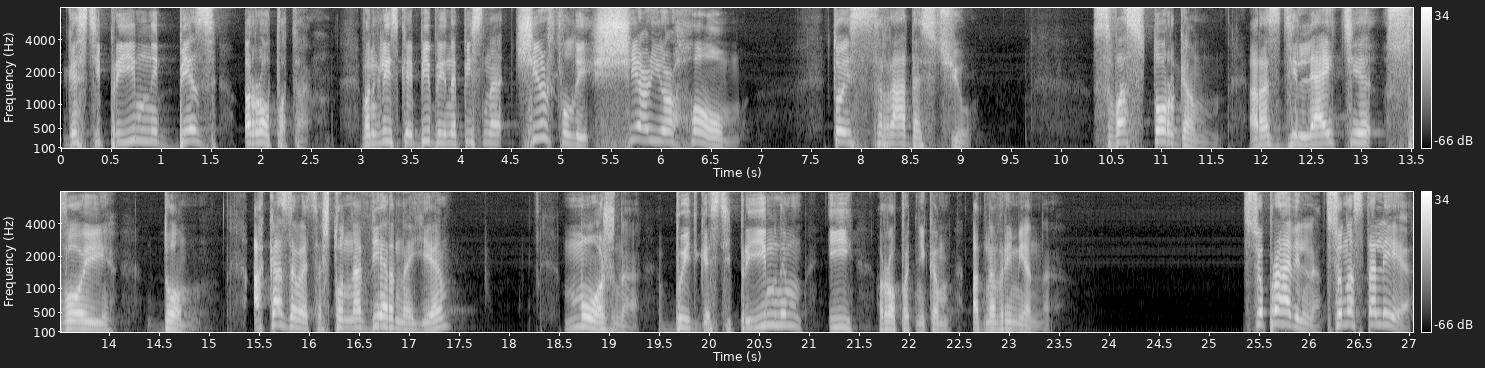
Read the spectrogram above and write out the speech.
гостеприимны без ропота. В английской Библии написано cheerfully share your home, то есть с радостью, с восторгом разделяйте свой дом. Оказывается, что, наверное, можно быть гостеприимным и ропотником одновременно. Все правильно, все на столе,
